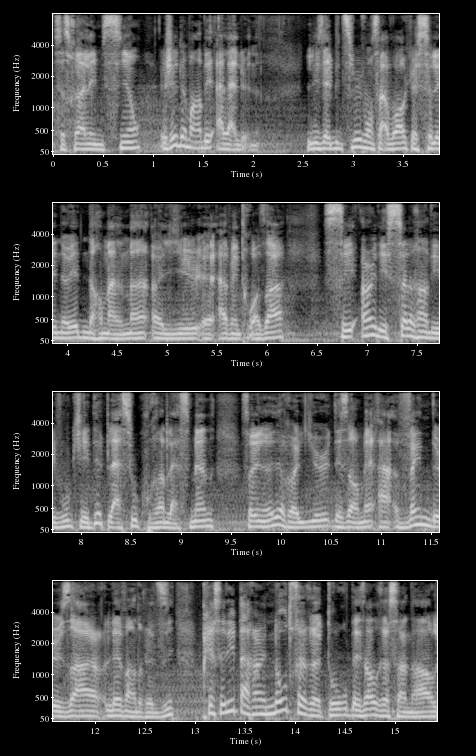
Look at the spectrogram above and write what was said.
ce sera l'émission J'ai demandé à la Lune. Les habitués vont savoir que Solénoïde, normalement, a lieu euh, à 23h. C'est un des seuls rendez-vous qui est déplacé au courant de la semaine. Solénoïde aura lieu désormais à 22h le vendredi, précédé par un autre retour des ordres sonores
